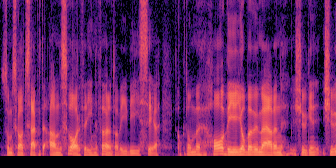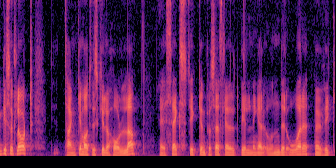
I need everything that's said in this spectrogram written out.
som ska ha ett särskilt ansvar för införandet av IBIC. Och de har vi, jobbar vi med även 2020 såklart. Tanken var att vi skulle hålla eh, sex stycken processledarutbildningar under året, men vi fick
